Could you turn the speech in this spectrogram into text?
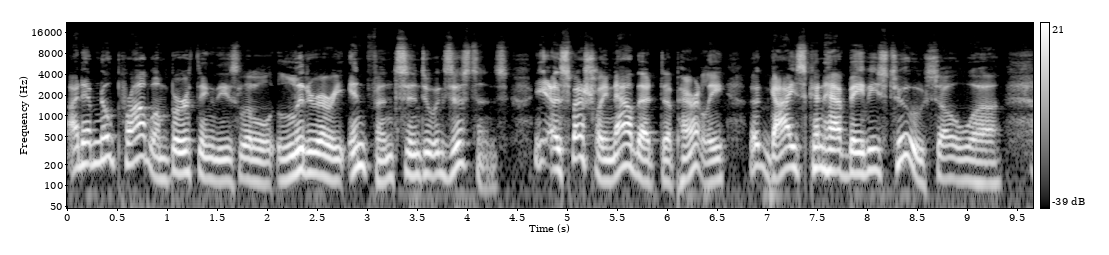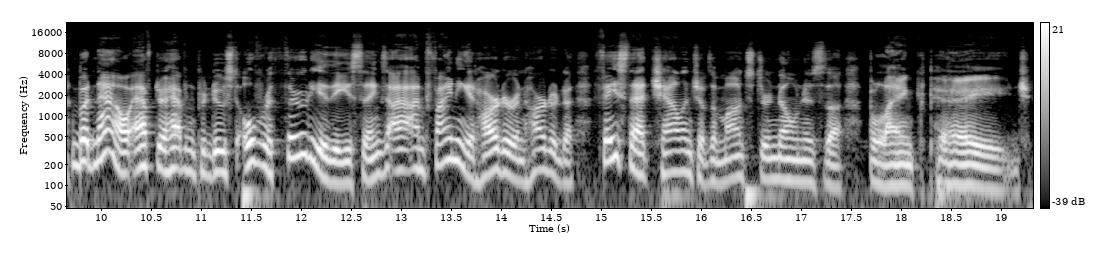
I'd have no problem birthing these little literary infants into existence. Yeah, especially now that apparently uh, guys can have babies too. So, uh, but now after having produced over 30 of these things, I, I'm finding it harder and harder to face that challenge of the monster known as the blank page.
